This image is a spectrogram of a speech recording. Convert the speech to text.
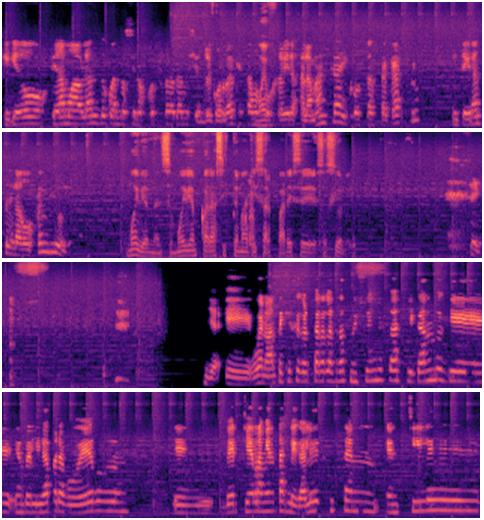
que quedó, quedamos hablando cuando se nos cortó la transmisión. Recordar que estamos con Javier Salamanca y Constanza Castro, integrante de la OFEM muy bien, Nelson, muy bien para sistematizar, parece sociólogo. Sí. Ya, eh, bueno, antes que se cortara la transmisión, yo estaba explicando que en realidad para poder eh, ver qué herramientas legales existen en Chile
